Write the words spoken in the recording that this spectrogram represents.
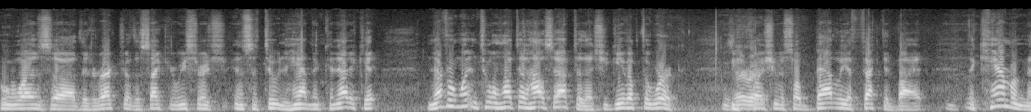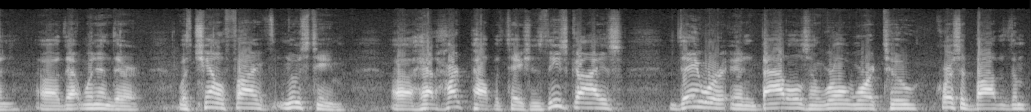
who was uh, the director of the Psychic Research Institute in Hamden, Connecticut, never went into a haunted house after that. She gave up the work Is because right? she was so badly affected by it. Mm -hmm. The cameraman uh, that went in there with Channel 5 news team uh, had heart palpitations. These guys, they were in battles in World War II. Of course, it bothered them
